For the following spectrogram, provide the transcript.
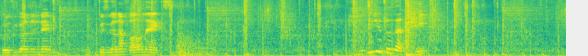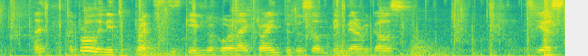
Who's gonna next? Who's gonna fall next? How did you do that kick? I, I probably need to practice this game before like trying to do something there because just.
